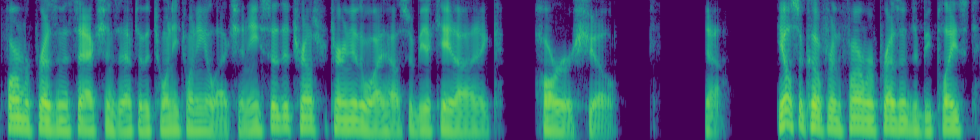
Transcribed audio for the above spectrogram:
former president's actions after the 2020 election. He said that Trump's return to the White House would be a chaotic horror show. Yeah. He also called for the former president to be placed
